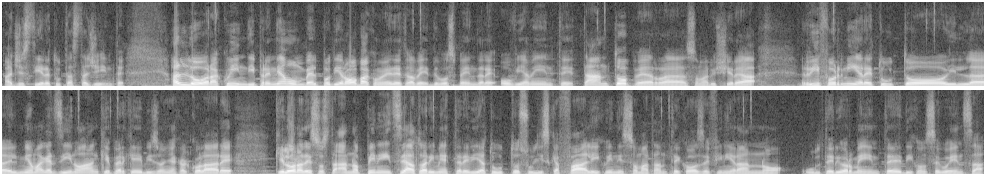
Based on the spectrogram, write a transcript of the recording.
a gestire tutta sta gente. Allora, quindi prendiamo un bel po' di roba, come vedete, vabbè, devo spendere ovviamente tanto per eh, insomma riuscire a rifornire tutto il, il mio magazzino, anche perché bisogna calcolare che loro adesso sta- hanno appena iniziato a rimettere via tutto sugli scaffali, quindi insomma tante cose finiranno ulteriormente, di conseguenza...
